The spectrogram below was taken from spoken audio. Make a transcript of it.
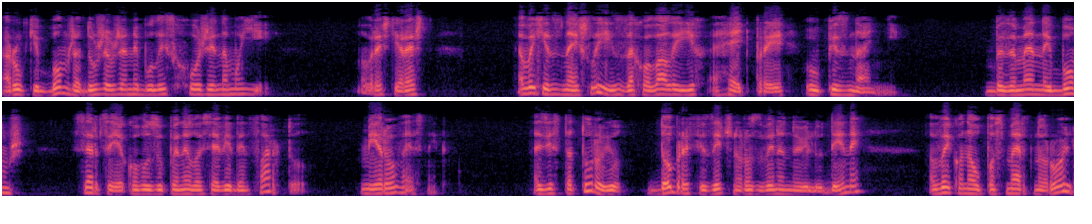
Руки бомжа дуже вже не були схожі на мої. Ну, врешті-решт, вихід знайшли і заховали їх геть при впізнанні. Безіменний бомж, серце якого зупинилося від інфаркту, мій ровесник. Зі статурою добре фізично розвиненої людини виконав посмертну роль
